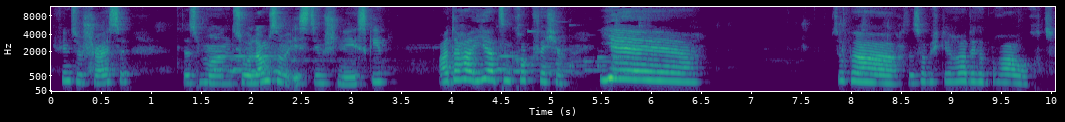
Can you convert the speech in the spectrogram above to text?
Ich finde so scheiße, dass man so langsam ist im Schnee. Es gibt. Ah, da, hier es einen Krogfächer. Yeah! Super, das habe ich gerade gebraucht.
